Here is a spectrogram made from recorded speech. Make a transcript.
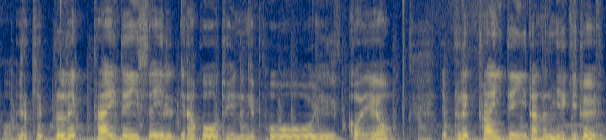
어, 이렇게 블랙 프라이데이 세일이라고 되어 있는 게 보일 거예요. 블랙 프라이데이라는 얘기를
